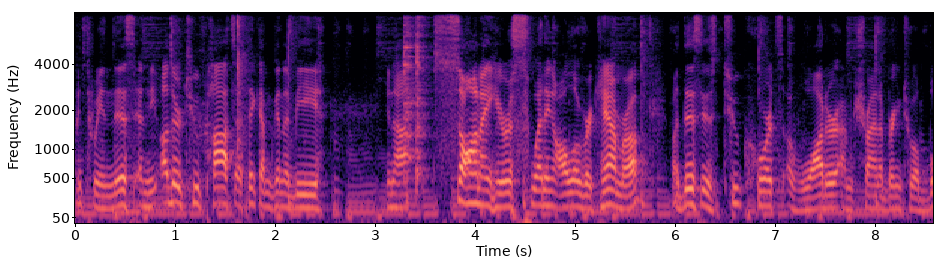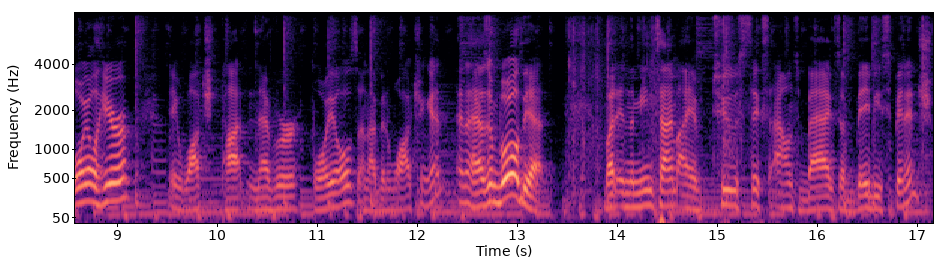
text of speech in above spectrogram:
Between this and the other two pots, I think I'm gonna be in a sauna here, sweating all over camera. But this is two quarts of water I'm trying to bring to a boil here. A watched pot never boils, and I've been watching it, and it hasn't boiled yet. But in the meantime, I have two six ounce bags of baby spinach.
